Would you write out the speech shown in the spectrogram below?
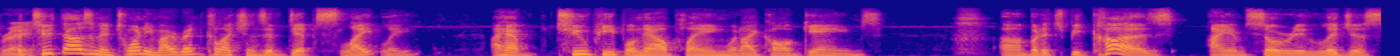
Right. But 2020, my rent collections have dipped slightly. I have two people now playing what I call games, um, but it's because I am so religious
